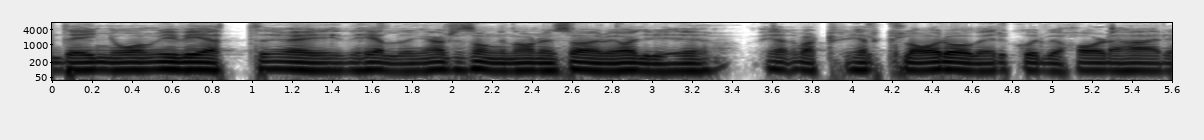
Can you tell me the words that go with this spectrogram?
den òg. Vi vet eh, i hele denne sesongen Arne, så har vi aldri vært helt klar over hvor vi har det her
